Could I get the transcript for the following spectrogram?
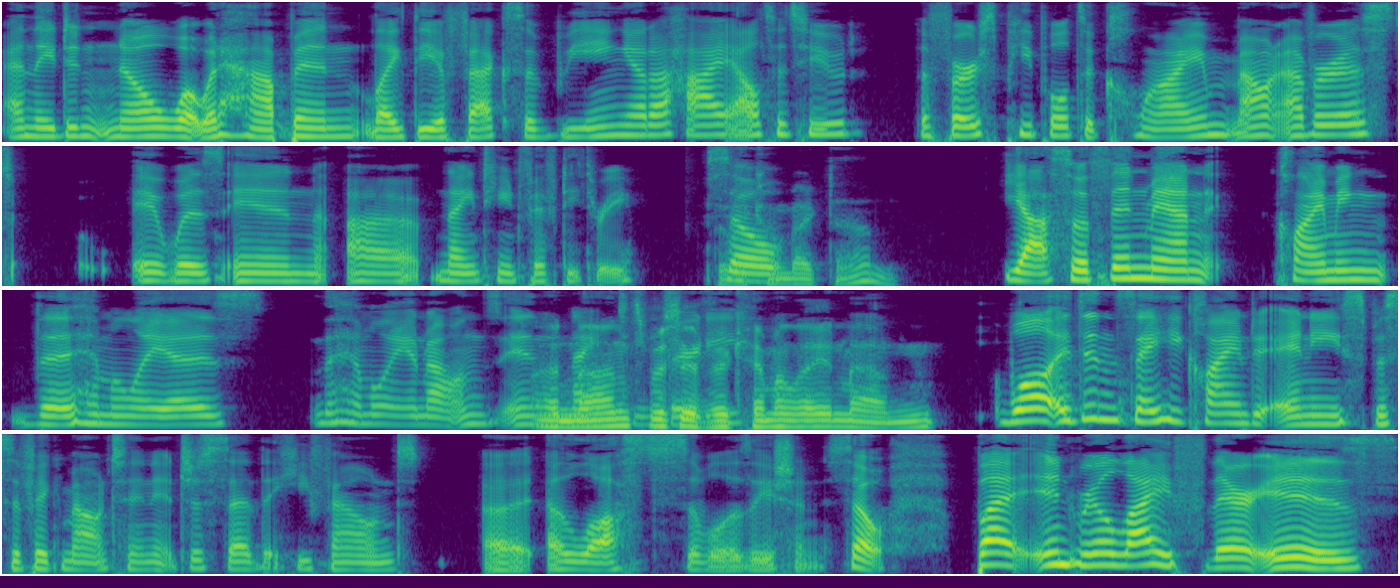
and they didn't know what would happen, like the effects of being at a high altitude. The first people to climb Mount Everest, it was in uh, 1953. So, So come back down. yeah, so Thin Man climbing the Himalayas, the Himalayan mountains in A non-specific Himalayan mountain. Well, it didn't say he climbed any specific mountain. It just said that he found a, a lost civilization. So, but in real life, there is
